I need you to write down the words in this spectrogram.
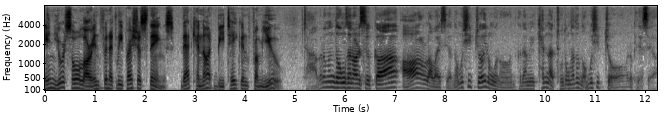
In your soul are infinitely precious things that cannot be taken from you. 자, 그러면 동사를 쓸까? are 나와 있어요. 너무 쉽죠, 이런 거는. 그 다음에 cannot, 조동사도 너무 쉽죠. 이렇게 됐어요.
